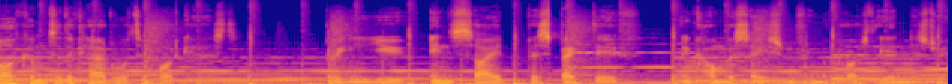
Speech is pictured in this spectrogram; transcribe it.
Welcome to the Cloudwater Podcast, bringing you insight, perspective, and conversation from across the industry.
